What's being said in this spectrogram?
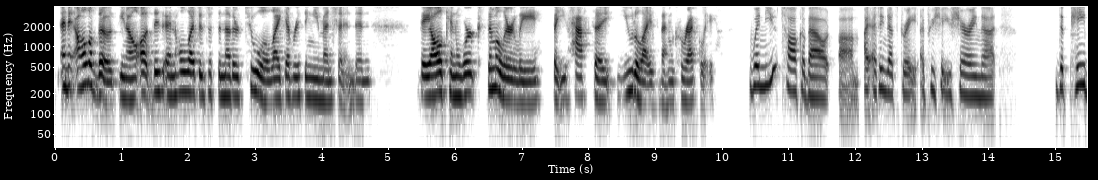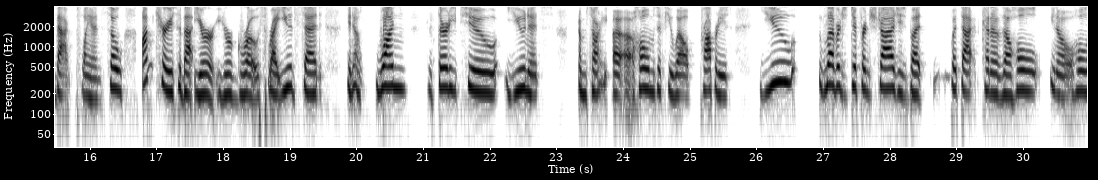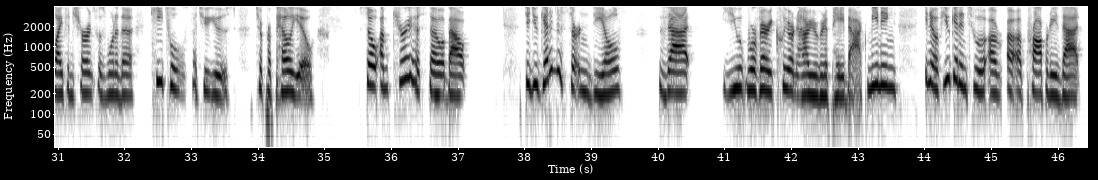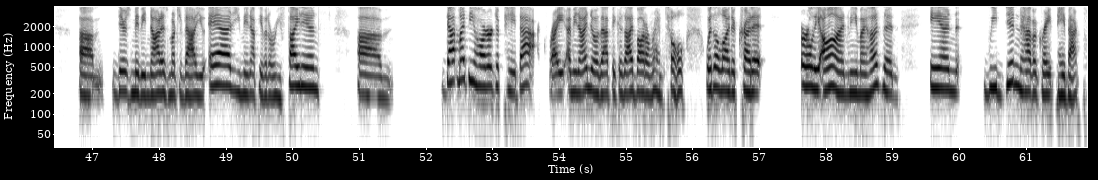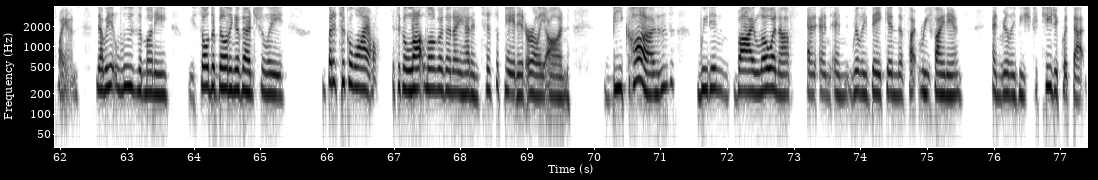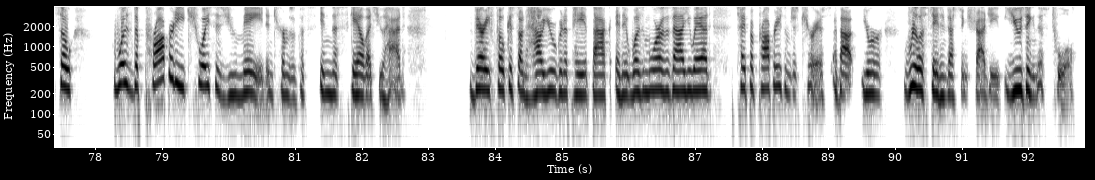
and all of those you know all this and whole life is just another tool like everything you mentioned and they all can work similarly but you have to utilize them correctly. When you talk about um, I, I think that's great. I appreciate you sharing that. The payback plan. So i'm curious about your your growth right? You had said you know one to 32 units i'm sorry uh, uh, homes if you will properties. You leverage different strategies but but that kind of the whole, you know, whole life insurance was one of the key tools that you used to propel you. So I'm curious though about did you get into certain deals that you were very clear on how you're going to pay back? Meaning, you know, if you get into a, a, a property that um, there's maybe not as much value add, you may not be able to refinance. Um, that might be harder to pay back, right? I mean, I know that because I bought a rental with a line of credit early on, me and my husband, and we didn't have a great payback plan. Now we didn't lose the money. We sold the building eventually, but it took a while. It took a lot longer than I had anticipated early on because we didn't buy low enough and, and, and really bake in the fi- refinance and really be strategic with that. So was the property choices you made in terms of this in the scale that you had very focused on how you were going to pay it back and it was more of a value add type of properties i'm just curious about your real estate investing strategy using this tool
